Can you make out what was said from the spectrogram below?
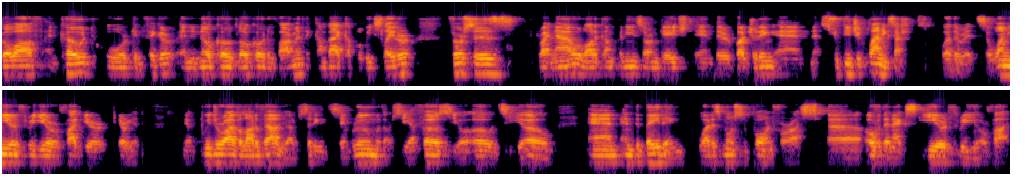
go off and code or configure in a no code, low code environment and come back a couple of weeks later, versus right now, a lot of companies are engaged in their budgeting and strategic planning sessions whether it's a one year, three year, or five year period. You know, we derive a lot of value out of sitting in the same room with our CFO, COO, and CEO and, and debating what is most important for us uh, over the next year, three, or five.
